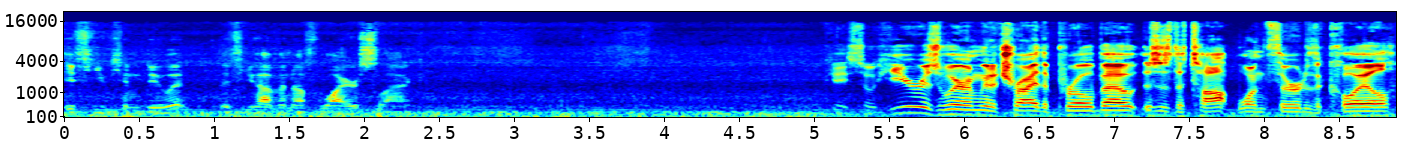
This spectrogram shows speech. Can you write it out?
if you can do it, if you have enough wire slack. Okay, so here is where I'm going to try the probe out. This is the top one third of the coil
